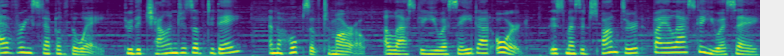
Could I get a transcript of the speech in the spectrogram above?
every step of the way through the challenges of today and the hopes of tomorrow. AlaskaUSA.org. This message sponsored by Alaska USA.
